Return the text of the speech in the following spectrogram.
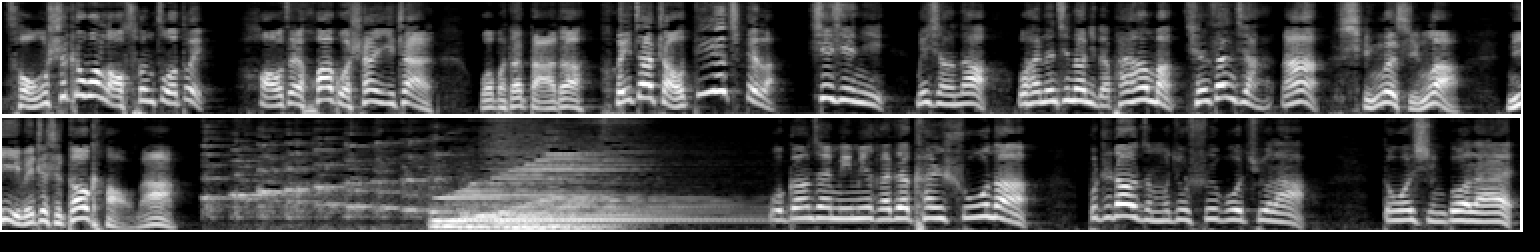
总是跟我老孙作对。好在花果山一战，我把他打的回家找爹去了。谢谢你，没想到我还能进到你的排行榜前三甲呢。行了行了，你以为这是高考呢？我刚才明明还在看书呢，不知道怎么就睡过去了。等我醒过来，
